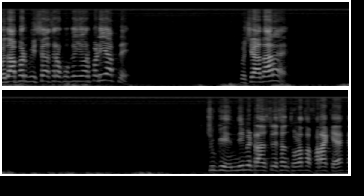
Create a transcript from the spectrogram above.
खुदा पर विश्वास रखो कहीं और पढ़ी आपने? कुछ याद आ रहा है? चूँकि हिंदी में ट्रांसलेशन थोड़ा सा फ़र्क है।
